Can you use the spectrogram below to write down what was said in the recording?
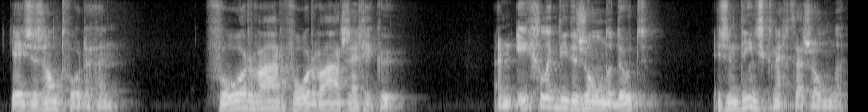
Jezus antwoordde hen: Voorwaar, voorwaar zeg ik u: een iegelijk die de zonde doet, is een dienstknecht der zonde.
